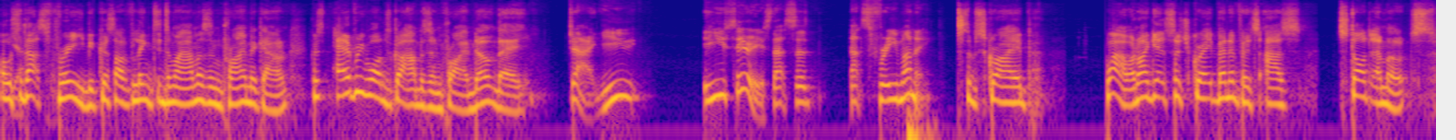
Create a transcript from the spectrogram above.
Oh, so that's free because I've linked it to my Amazon Prime account. Because everyone's got Amazon Prime, don't they? Jack, you are you serious? That's a that's free money. Subscribe. Wow, and I get such great benefits as Stod emotes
